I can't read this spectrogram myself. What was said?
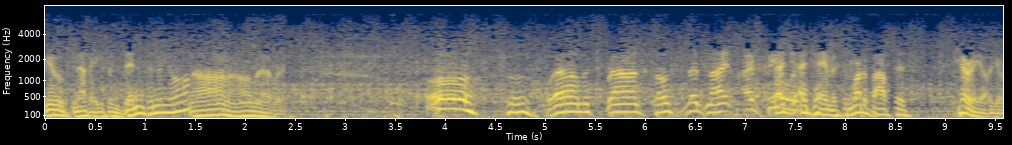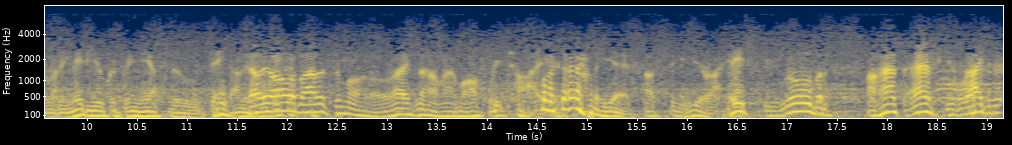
You've never even been to New York? No, no, never. Oh, well, Mr. Brown, it's close to midnight. I feel... Uh, uh, Jameson, what about this serial you're running? Maybe you could bring me up to date on it. Tell you all about it tomorrow. Right now, I'm awfully tired. Well, it's early yet. Now, see here, I hate to be rude, but I'll have to ask you right... Good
